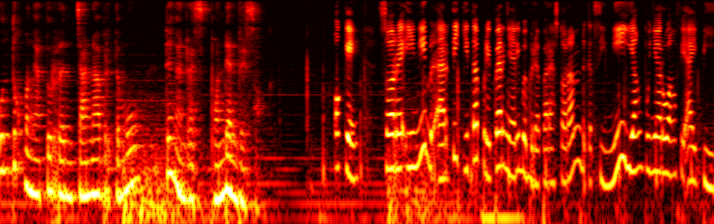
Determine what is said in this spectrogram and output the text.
untuk mengatur rencana bertemu dengan responden besok. Oke, sore ini berarti kita prepare nyari beberapa restoran deket sini yang punya ruang VIP.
